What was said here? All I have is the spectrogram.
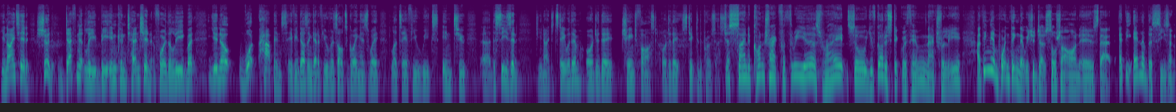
United should definitely be in contention for the league, but you know what happens if he doesn't get a few results going his way? Let's say a few weeks into uh, the season. Do United stay with him, or do they change fast, or do they stick to the process? just signed a contract for three years, right? So you've got to stick with him naturally. I think the important thing that we should judge Solskjaer on is that at the end of the season,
